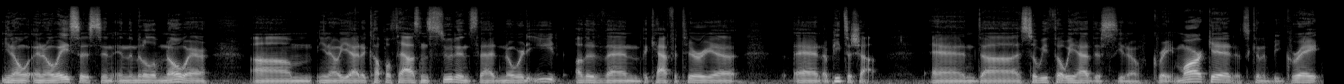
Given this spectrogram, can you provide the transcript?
you know, an oasis in, in the middle of nowhere. Um, you know, you had a couple thousand students that had nowhere to eat other than the cafeteria and a pizza shop. And uh, so we thought we had this, you know, great market. It's going to be great.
